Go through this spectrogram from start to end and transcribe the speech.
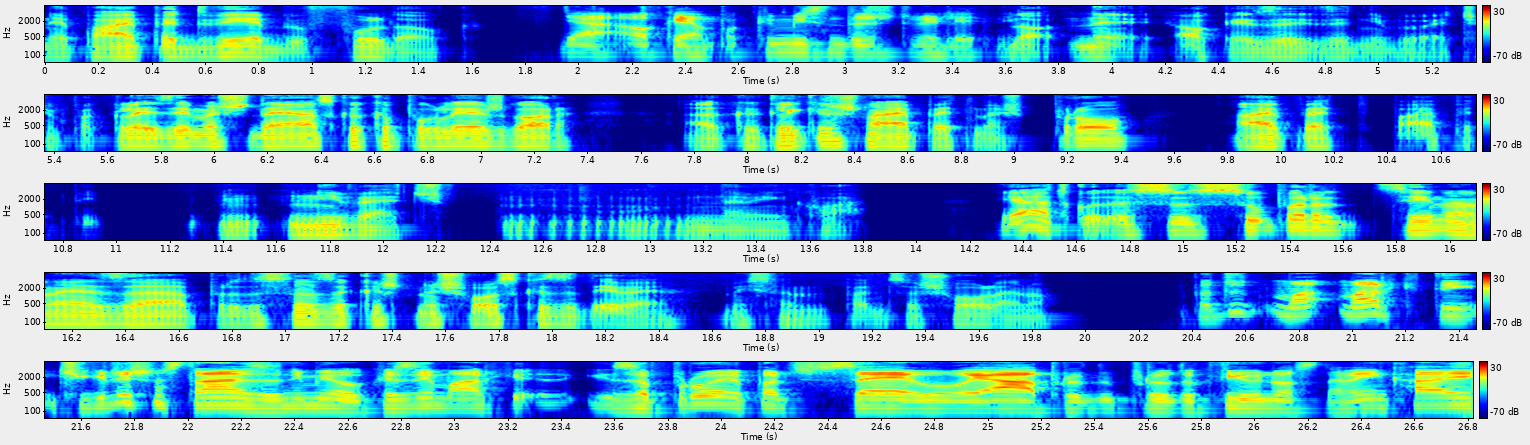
Ne, pa iPad 2 je bil full dog. Ja, ok, ampak mislim, da že dve leti. No, ne, ok, zdaj, zdaj ni bil več. Ampak, gledaj, zdaj imaš dejansko, ko pogledaš gor, ko klikneš na iPad, imaš Pro, iPad, pa iPad 5. Ni več, ne vem kva. Ja, tako da so super cena, ne, za, predvsem za kakšne šolske zadeve, mislim, pač za šole. No. Pa tudi ma marketing, če greš na stran, je zanimivo, ker zdaj zaproje pač vse, ja, produ produktivnost, ne vem kaj.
